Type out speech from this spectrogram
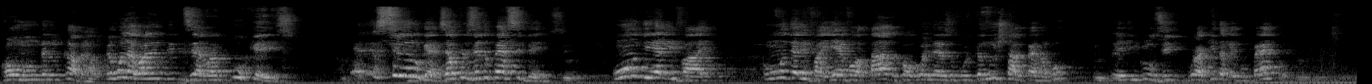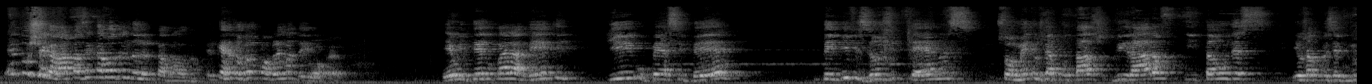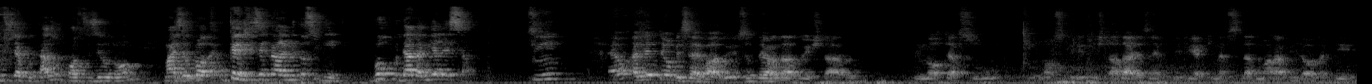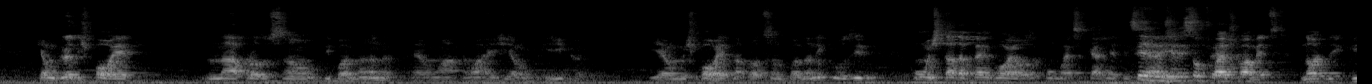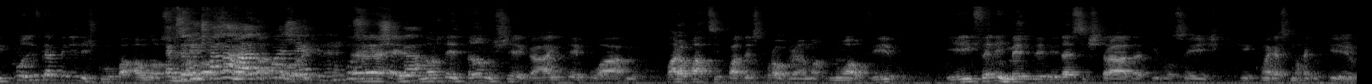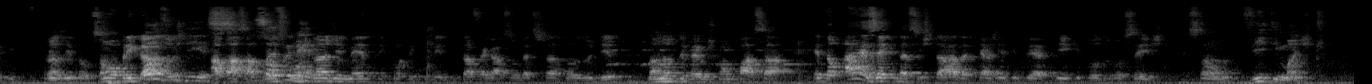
com o nome Danilo Cabral. Eu vou lhe agora dizer agora por que isso. É, Cilino Guedes é o presidente do PSB. sim. Onde ele vai, onde ele vai e é votado por algumas lideranças políticas no estado de Pernambuco, inclusive por aqui também por perto, ele não chega lá para fazer cavalo do Danilo Cabral, não. Ele quer resolver o problema dele. Correto. Eu entendo claramente que o PSB tem divisões internas, somente os deputados viraram e estão nesse. Eu já conversei com muitos deputados, não posso dizer o nome, mas eu- o que eles dizem claramente é o seguinte: vou cuidar da minha eleição. Sim. É, a gente tem observado isso, eu tenho andado no estado de norte a sul, o nosso querido estado, a exemplo de vir aqui na cidade maravilhosa aqui, que é um grande expoente na produção de banana, é uma, é uma região rica e é um expoente na produção de banana, inclusive uma estrada vergonhosa como essa que a gente sofreu. particularmente, nós, que, inclusive quero pedir desculpa ao nosso É, mas a gente está na rádio com a gente, né? Não conseguiu é, chegar. Nós tentamos chegar em tempo hábil para participar desse programa no ao vivo e infelizmente devido a essa estrada que vocês que conhecem mais do que eu, que transitam, são obrigados dias. a passar por esse constrangimento de, de, de trafegar sobre essa estrada todos os dias, nós não tivemos como passar. Então, a exemplo dessa estrada que a gente vê aqui, que todos vocês são vítimas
